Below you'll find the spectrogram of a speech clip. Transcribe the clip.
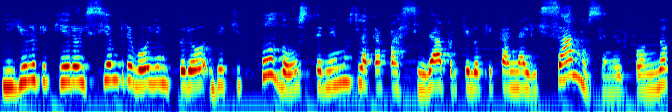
Y yo lo que quiero y siempre voy en pro de que todos tenemos la capacidad, porque lo que canalizamos en el fondo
